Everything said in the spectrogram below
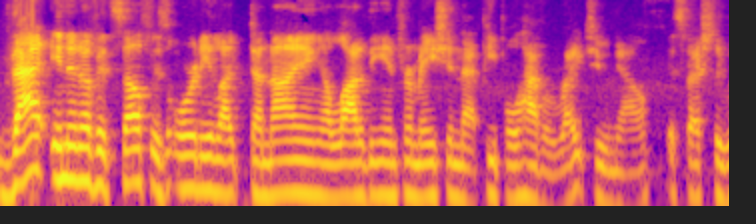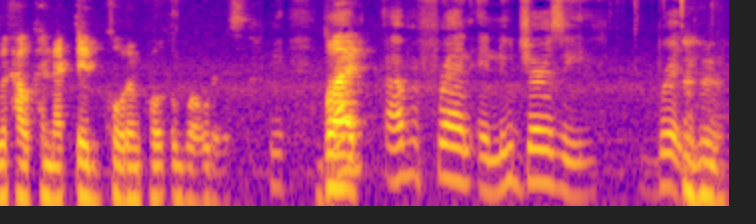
that in and of itself is already like denying a lot of the information that people have a right to now, especially with how connected quote unquote the world is. But I, I have a friend in New Jersey, Brittany. Mhm.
